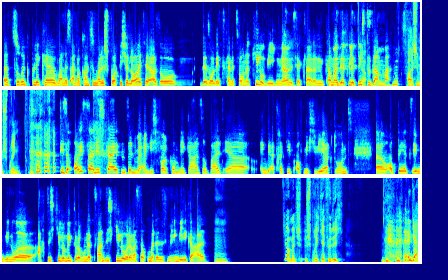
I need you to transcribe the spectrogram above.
äh, zurückblicke, waren das einfach ganz normale sportliche Leute. Also der soll jetzt keine 200 Kilo wiegen, ne? Mhm. Ist ja klar, dann kann man sehr vieles nicht Ja. zusammen machen. Fallschirmspringen. Diese Äußerlichkeiten sind mir eigentlich vollkommen egal, sobald er irgendwie attraktiv auf mich wirkt und äh, ob der jetzt irgendwie nur 80 Kilo wiegt oder 120 Kilo oder was auch immer, das ist mir irgendwie egal. Mhm. Ja, Mensch, spricht ja für dich. ja,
